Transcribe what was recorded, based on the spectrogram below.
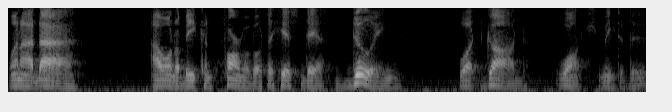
When I die, I want to be conformable to his death, doing what God wants me to do.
